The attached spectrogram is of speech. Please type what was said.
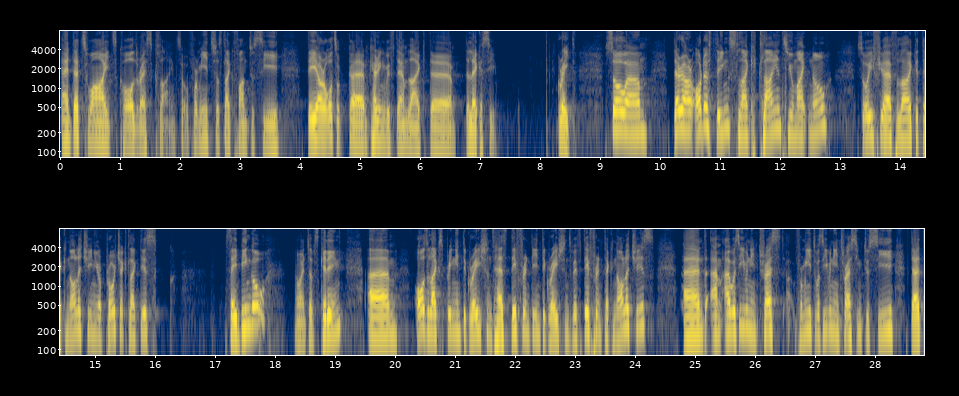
and that's why it's called REST client. So for me, it's just like fun to see they are also um, carrying with them like the, the legacy. Great. So um, there are other things like clients you might know. So if you have like a technology in your project like this, say bingo. No, I'm just kidding. Um, also, like Spring Integrations has different integrations with different technologies. And um, I was even interested, for me, it was even interesting to see that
